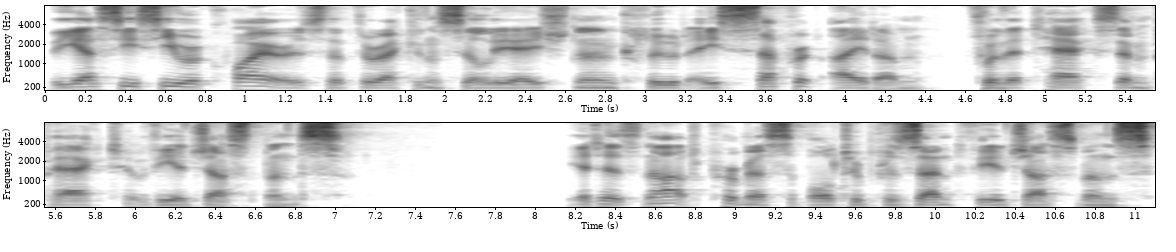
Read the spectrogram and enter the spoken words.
The SEC requires that the reconciliation include a separate item for the tax impact of the adjustments it is not permissible to present the adjustments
